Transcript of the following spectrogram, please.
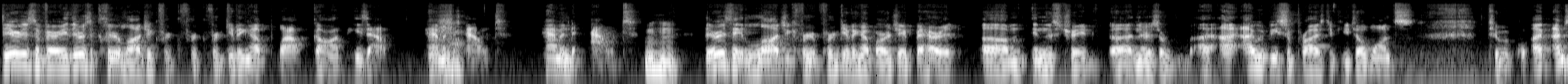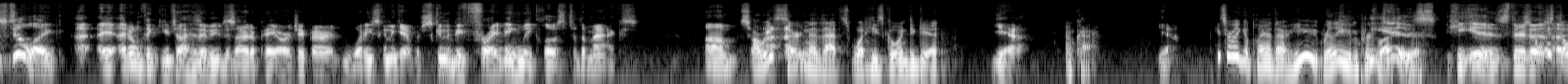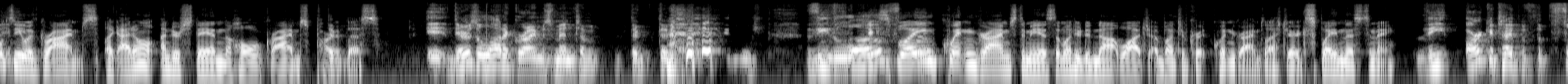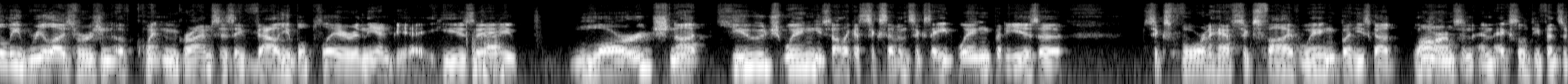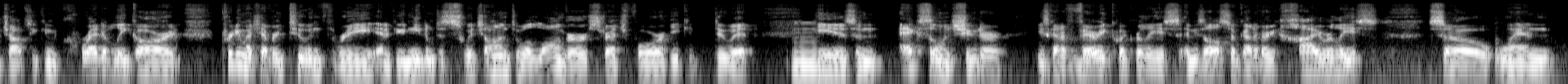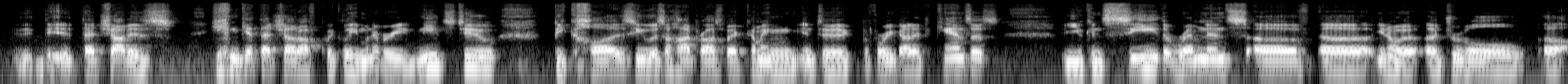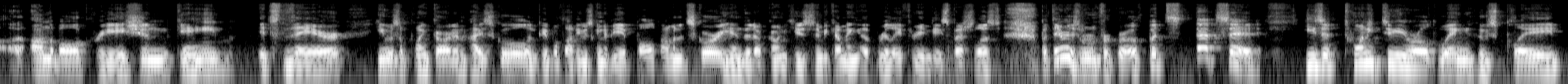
There is a very there is a clear logic for, for for giving up. Wow, gone. He's out. Hammond out. Hammond out Mhm. there is a logic for, for giving up RJ Barrett um, in this trade, uh, and there's a. I, I would be surprised if Utah wants to. I, I'm still like I, I don't think Utah has any desire to pay RJ Barrett what he's going to get, which is going to be frighteningly close to the max. Um, so Are we I- I certain would- that that's what he's going to get? Yeah, Okay. Yeah. He's a really good player, though. He really improved he last year. is. He is. There's a. I just don't a- see it with Grimes. Like, I don't understand the whole Grimes part of this. it- there's a lot of Grimes mentum. The the, the love. Explain for- Quentin Grimes to me as someone who did not watch a bunch of Quentin Grimes last year. Explain this to me. the archetype of the fully realized version of Quentin Grimes is a valuable player in the NBA. He is Okay. a large, not huge wing. He's not like a six seven, six eight wing, but he is a six four and a half, six five wing. But he's got long arms and, and excellent defensive chops. He can credibly guard pretty much every two and three. And if you need him to switch on to a longer stretch four, he can do it. Mm. He is an excellent shooter. He's got a very quick release, and he's also got a very high release. So when the, that shot is, he can get that shot off quickly whenever he needs to, because he was a hot prospect coming into before he got into Kansas. You can see the remnants of, uh, you know, a, a dribble uh, on the ball creation game. It's there. He was a point guard in high school, and people thought he was going to be a ball dominant scorer. He ended up going to Houston, becoming a really three and D specialist. But there is room for growth. But that said, he's a 22 year old wing who's played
